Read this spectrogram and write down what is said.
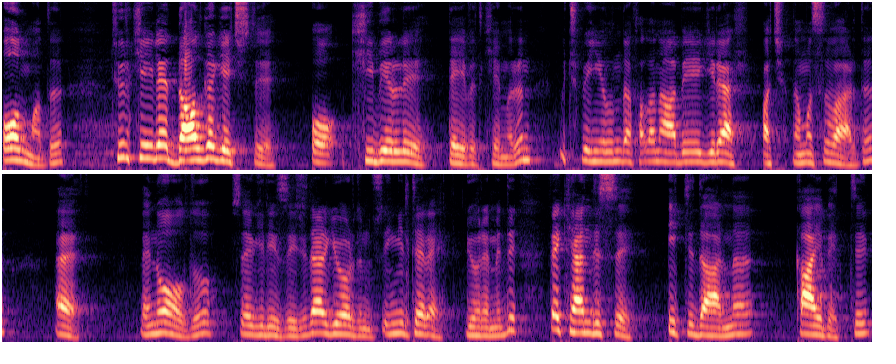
olmadı. Türkiye ile dalga geçti o kibirli David Cameron. 3000 yılında falan AB'ye girer açıklaması vardı. Evet. Ve ne oldu? Sevgili izleyiciler gördünüz. İngiltere göremedi ve kendisi iktidarını kaybetti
